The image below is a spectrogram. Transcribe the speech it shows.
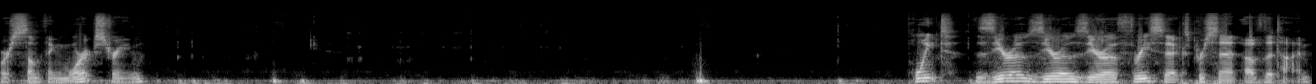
or something more extreme. Point zero zero zero three six percent of the time.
